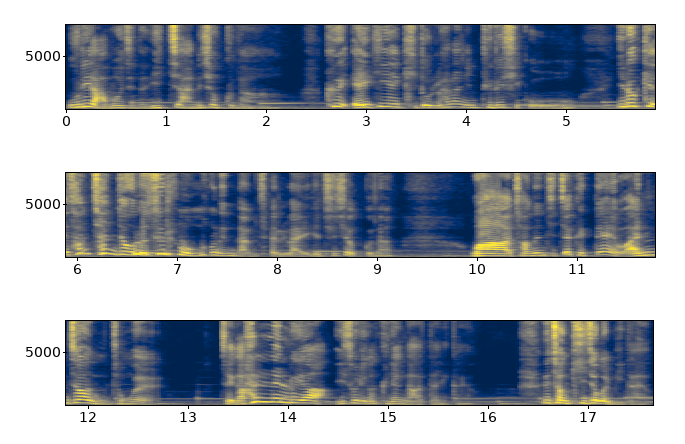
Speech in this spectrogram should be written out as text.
우리 아버지는 잊지 않으셨구나. 그 아기의 기도를 하나님 들으시고 이렇게 선천적으로 술을 못 먹는 남자를 나에게 주셨구나. 와, 저는 진짜 그때 완전 정말 제가 할렐루야 이 소리가 그냥 나왔다니까요. 근데 전 기적을 믿어요.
